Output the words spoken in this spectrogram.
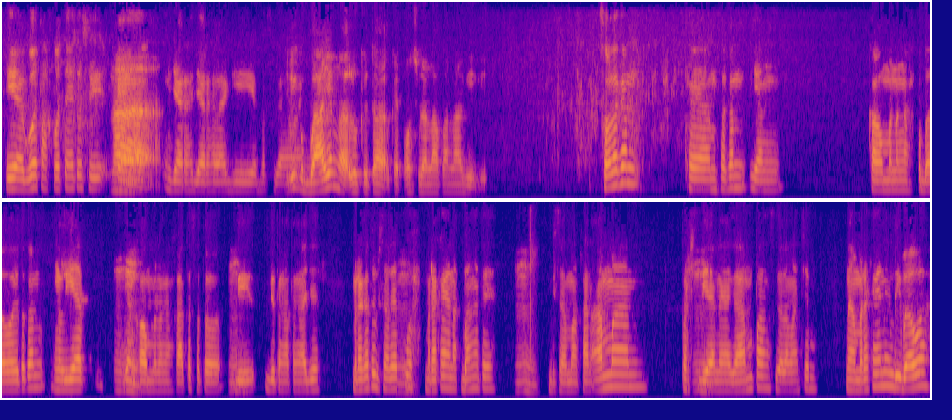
Iya, gue takutnya itu sih nah, kayak jarah-jarah lagi apa segala. Jadi kebayang nggak lu kita kayak tahun 98 lagi gitu? Soalnya kan kayak misalkan yang kaum menengah ke bawah itu kan ngelihat mm-hmm. yang kaum menengah ke atas atau mm-hmm. di di tengah-tengah aja. Mereka tuh bisa lihat, mm-hmm. wah mereka enak banget ya. Mm-hmm. Bisa makan aman, persediaannya mm-hmm. gampang segala macam. Nah mereka yang di bawah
